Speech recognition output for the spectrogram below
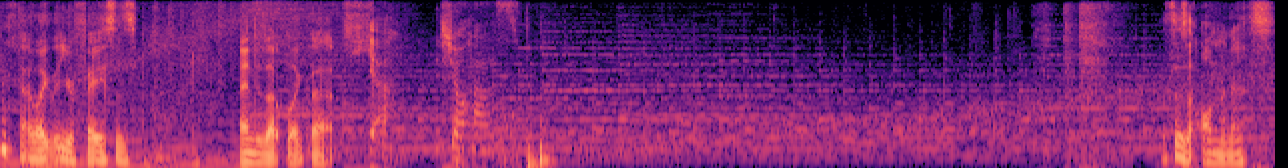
I like that your face has ended up like that. Yeah, it sure has. This is ominous.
